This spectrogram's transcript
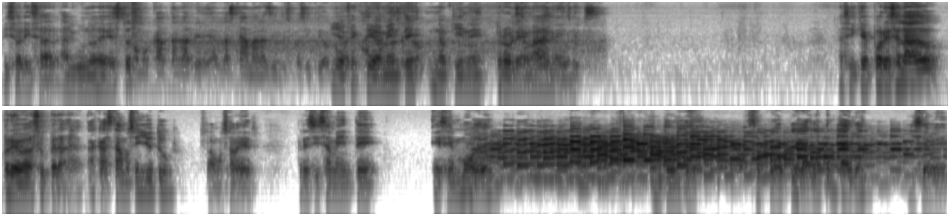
visualizar alguno de estos. Cómo captan la realidad las cámaras de un dispositivo. Y efectivamente no tiene problema alguno. Así que por ese lado, prueba superada. Acá estamos en YouTube. Vamos a ver precisamente ese modo donde se puede plegar la pantalla y se ve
